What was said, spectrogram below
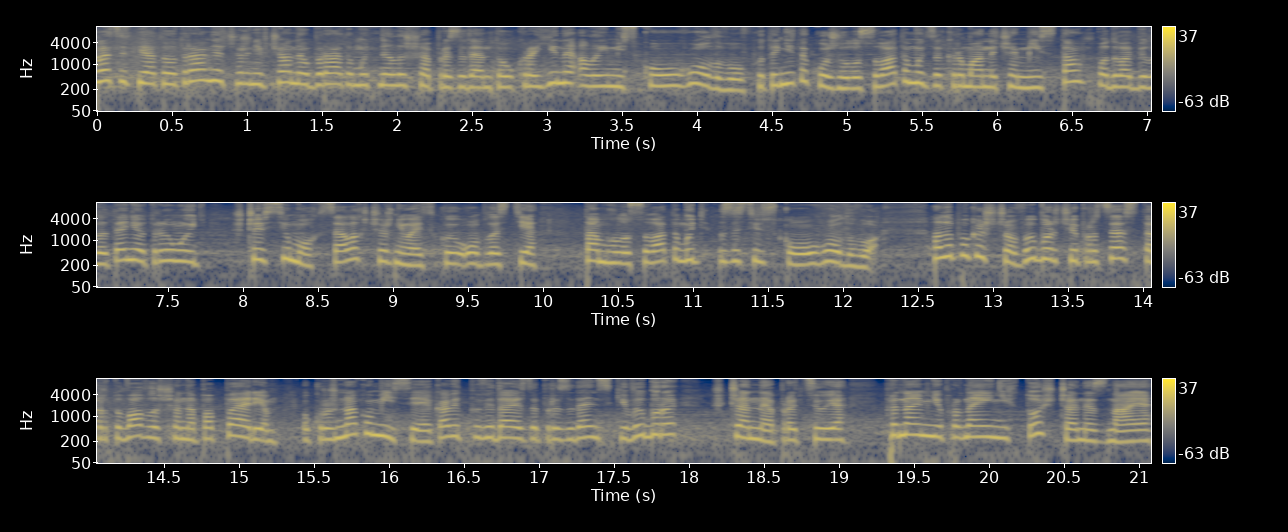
25 травня чернівчани обиратимуть не лише президента України, але й міського голову. В Хотині також голосуватимуть за керманича міста. По два бюлетені отримують ще в сімох селах Чернівецької області. Там голосуватимуть за сільського голову. Але поки що виборчий процес стартував лише на папері. Окружна комісія, яка відповідає за президентські вибори, ще не працює. Принаймні про неї ніхто ще не знає.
